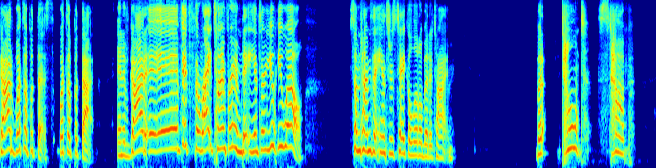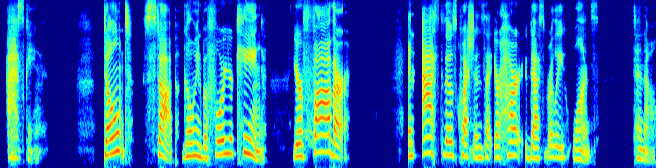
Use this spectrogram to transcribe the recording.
God, what's up with this? What's up with that? And if God, if it's the right time for him to answer you, he will. Sometimes the answers take a little bit of time. But don't Stop asking. Don't stop going before your king, your father, and ask those questions that your heart desperately wants to know.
